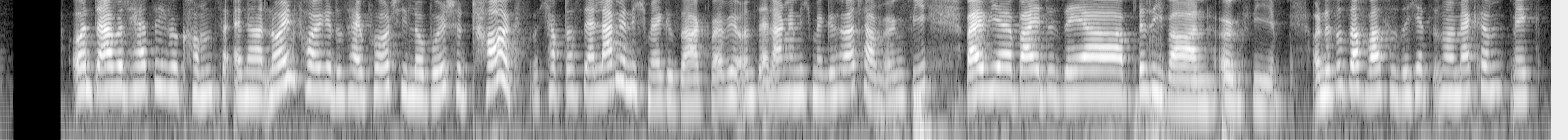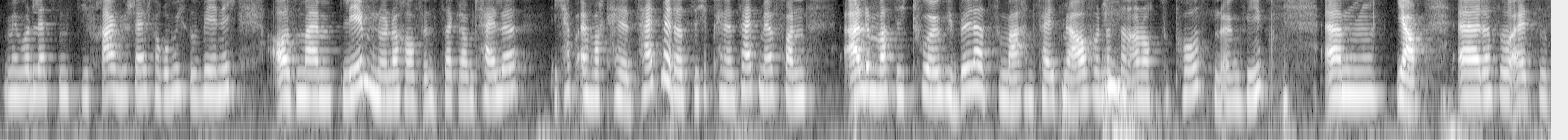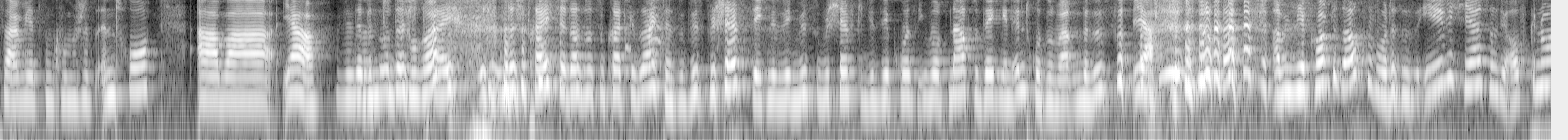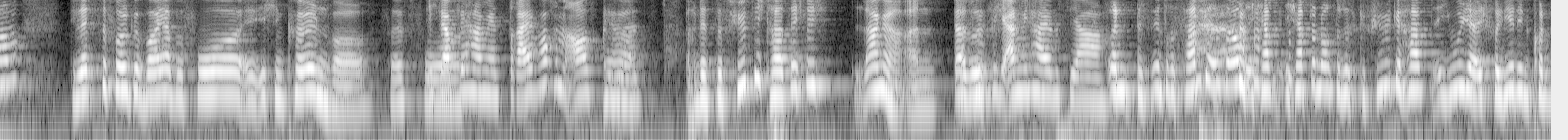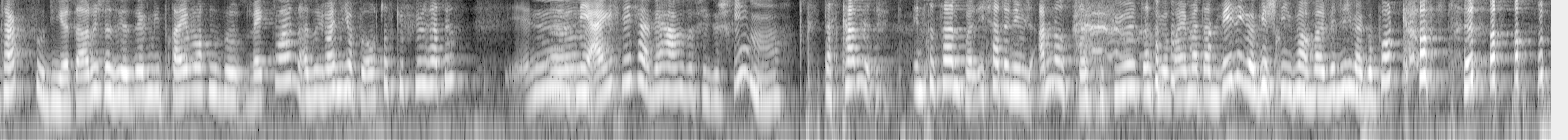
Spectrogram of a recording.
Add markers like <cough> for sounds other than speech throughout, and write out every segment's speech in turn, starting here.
Und damit herzlich willkommen zu einer neuen Folge des High Protein Low Bullshit Talks. Ich habe das sehr lange nicht mehr gesagt, weil wir uns sehr lange nicht mehr gehört haben irgendwie, weil wir beide sehr busy waren irgendwie. Und es ist auch was, was ich jetzt immer merke. Mir, mir wurde letztens die Frage gestellt, warum ich so wenig aus meinem Leben nur noch auf Instagram teile. Ich habe einfach keine Zeit mehr dazu. Ich habe keine Zeit mehr von allem, was ich tue, irgendwie Bilder zu machen, fällt mir auf und das dann auch noch zu posten irgendwie. Ähm, ja, äh, das so als, das war jetzt ein komisches Intro. Aber ja, wir sind ja, das zurück. Ich unterstreiche ja das, was du gerade gesagt hast. Du bist beschäftigt, deswegen bist du beschäftigt, jetzt hier groß überhaupt nachzudenken, ein Intro zu machen. Das ist so. Ja. <laughs> Aber mir kommt es auch so vor, dass es ewig her ist, dass wir aufgenommen haben. Die letzte Folge war ja, bevor ich in Köln war. Das heißt, vor. Ich glaube, wir haben jetzt drei Wochen ausgesetzt. Ja. Und das, das fühlt sich tatsächlich lange an. Das also, fühlt sich an wie ein halbes Jahr. Und das Interessante ist auch, ich habe ich hab dann auch so das Gefühl gehabt, Julia, ich verliere den Kontakt zu dir, dadurch, dass wir jetzt irgendwie drei Wochen so weg waren. Also ich weiß nicht, ob du auch das Gefühl hattest. Ähm, nee, eigentlich nicht, weil wir haben so viel geschrieben. Das kam interessant, weil ich hatte nämlich anders das Gefühl, dass wir auf einmal dann weniger geschrieben haben, weil wir nicht mehr gepodcastet <laughs> haben.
